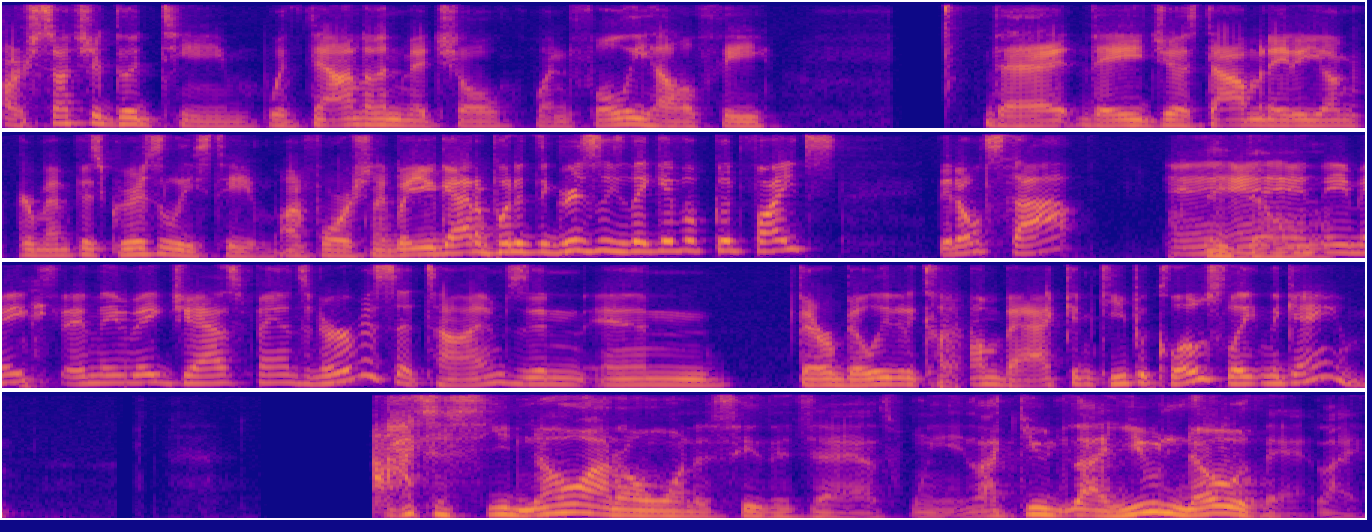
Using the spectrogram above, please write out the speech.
are such a good team with Donovan Mitchell when fully healthy that they just dominate a younger Memphis Grizzlies team, unfortunately. But you got to put it the Grizzlies; they give up good fights. They don't stop, and, They don't. and they make and they make Jazz fans nervous at times, and and their ability to come back and keep it close late in the game. I just, you know, I don't want to see the Jazz win. Like you, like you know that. Like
